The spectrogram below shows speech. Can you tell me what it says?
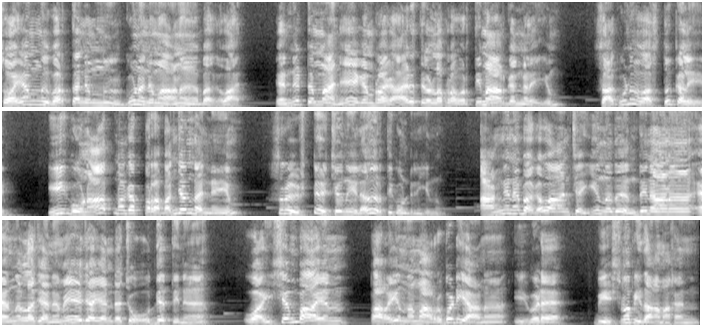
സ്വയം നിവർത്തനും നിർഗുണനുമാണ് ഭഗവാൻ. എന്നിട്ടും അനേകം പ്രകാരത്തിലുള്ള പ്രവൃത്തി മാർഗങ്ങളെയും സഗുണ വസ്തുക്കളെയും ഈ ഗുണാത്മക പ്രപഞ്ചം തന്നെയും സൃഷ്ടിച്ച് നിലനിർത്തിക്കൊണ്ടിരിക്കുന്നു. അങ്ങനെ ഭഗവാൻ ചെയ്യുന്നത് എന്തിനാണ് എന്നുള്ള ജനമേജയന്റെ ചോദ്യത്തിന് വൈശമ്പായൻ പറയുന്ന മറുപടിയാണ് ഇവിടെ ഭീഷ്മപിതാമഹൻ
